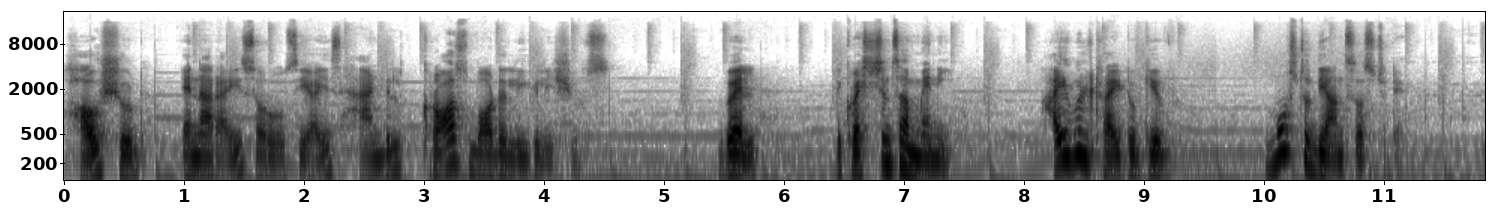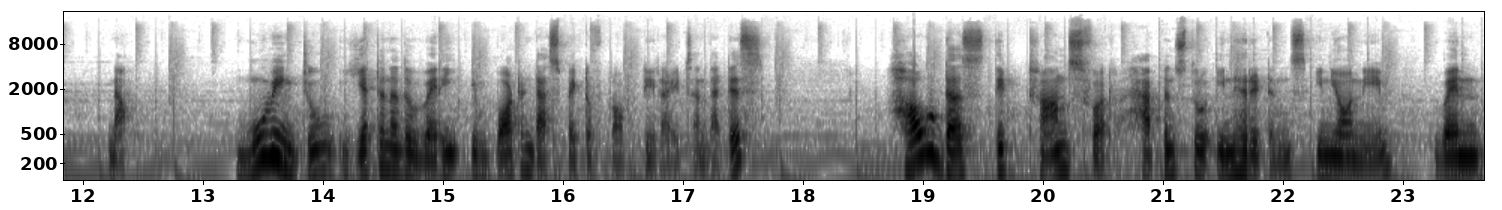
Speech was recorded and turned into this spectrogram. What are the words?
How should NRIs or OCIs handle cross border legal issues? Well, the questions are many. I will try to give most of the answers today. Now, moving to yet another very important aspect of property rights, and that is how does the transfer happens through inheritance in your name when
